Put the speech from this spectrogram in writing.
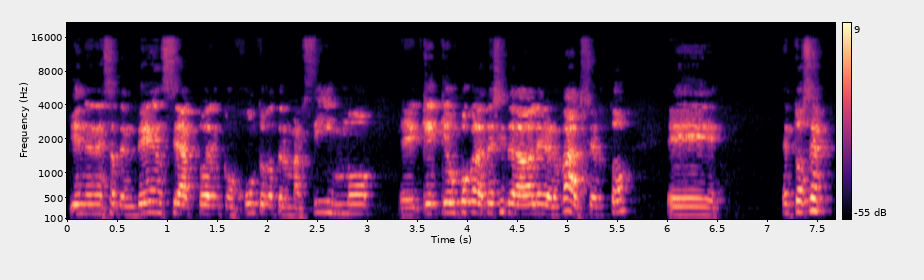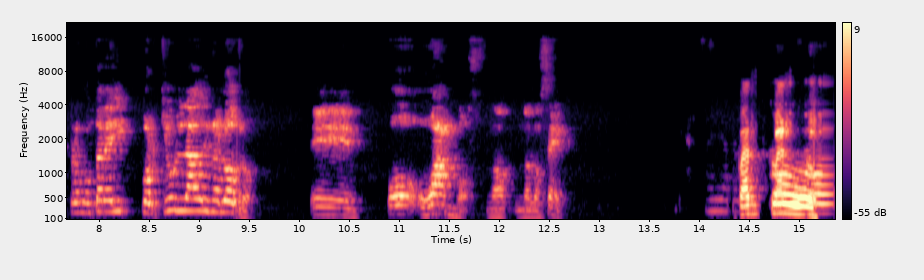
tienen esa tendencia a actuar en conjunto contra el marxismo, eh, que, es un poco la tesis de la Vale Verbal, ¿cierto? Eh, entonces, preguntar ahí, ¿por qué un lado y no el otro? Eh, o, ambos, no, no, lo sé. Parto,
